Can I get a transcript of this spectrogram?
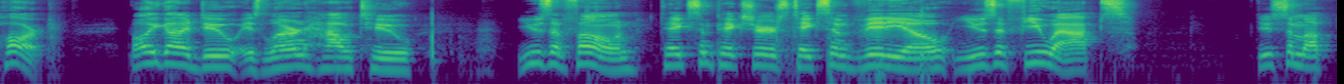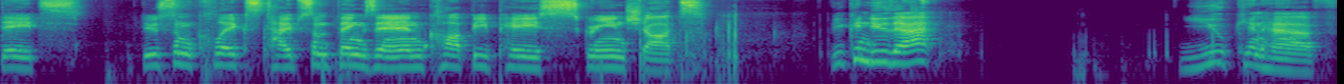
hard. All you gotta do is learn how to use a phone, take some pictures, take some video, use a few apps, do some updates, do some clicks, type some things in, copy, paste, screenshots. If you can do that, you can have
